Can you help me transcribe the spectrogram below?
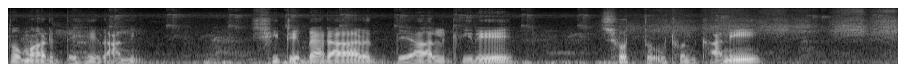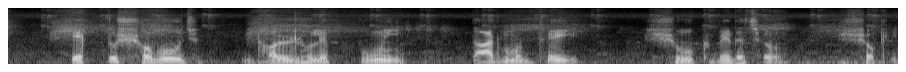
তোমার দেহে রানী। ছিটে বেড়ার দেয়াল ঘিরে ছোট্ট উঠোনখানি, একটু সবুজ ঢলঢলে পুঁই, তার মধ্যেই সুখ বেঁধেছ সখী।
